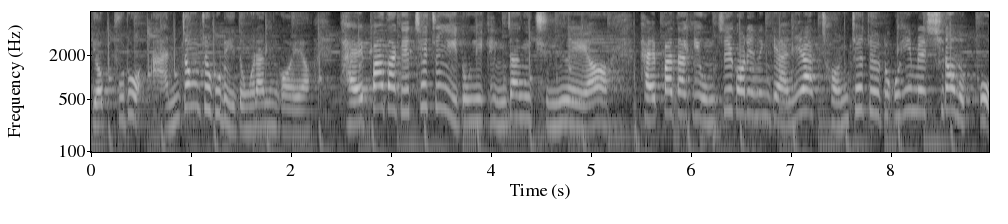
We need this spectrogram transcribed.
옆으로 안정적으로 이동을 하는 거예요. 발바닥의 체중 이동이 굉장히 중요해요. 발바닥이 움찔거리는 게 아니라 전체적으로 힘을 실어놓고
